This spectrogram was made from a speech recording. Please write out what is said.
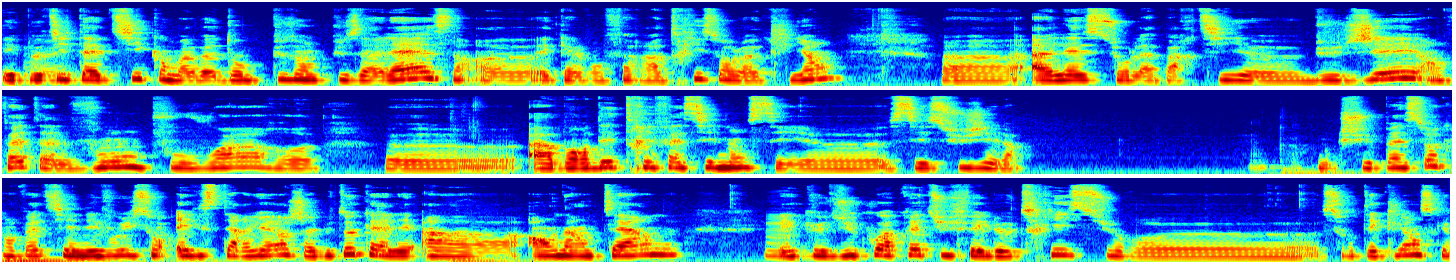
Et petit à petit, comme elles vont être de plus en plus à l'aise euh, et qu'elles vont faire un tri sur leurs clients, euh, à l'aise sur la partie euh, budget, en fait, elles vont pouvoir euh, aborder très facilement ces, ces sujets-là. Donc je suis pas sûre qu'en fait il y a une évolution extérieure, dirais plutôt qu'elle est en interne Mm. et que du coup après tu fais le tri sur, sur tes clients parce que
